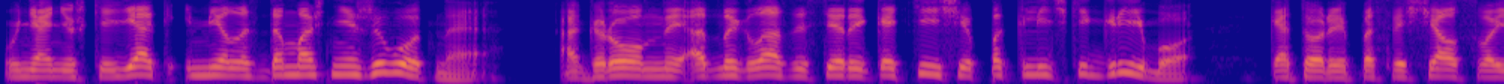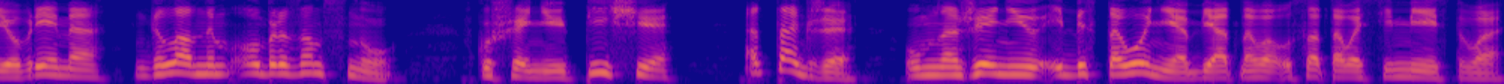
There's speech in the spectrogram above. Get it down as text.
у нянюшки Як имелось домашнее животное — огромный одноглазый серый котище по кличке Грибо, который посвящал свое время главным образом сну, вкушению пищи, а также умножению и без того необъятного усатого семейства,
